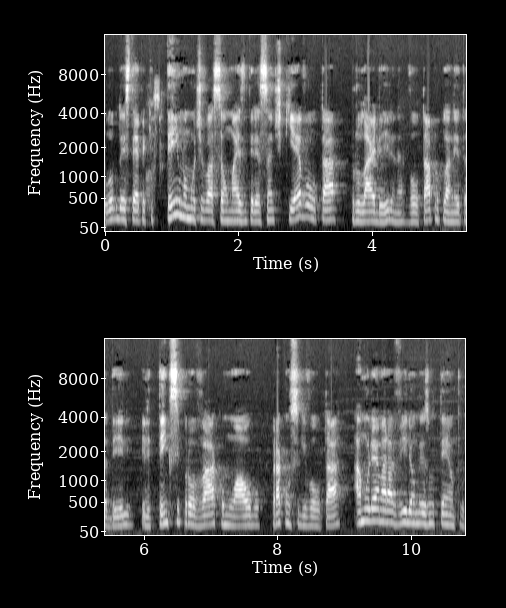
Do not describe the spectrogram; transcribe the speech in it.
Lobo da Steppe aqui tem uma motivação mais interessante que é voltar pro lar dele, né? Voltar pro planeta dele. Ele tem que se provar como algo para conseguir voltar. A Mulher Maravilha, ao mesmo tempo,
